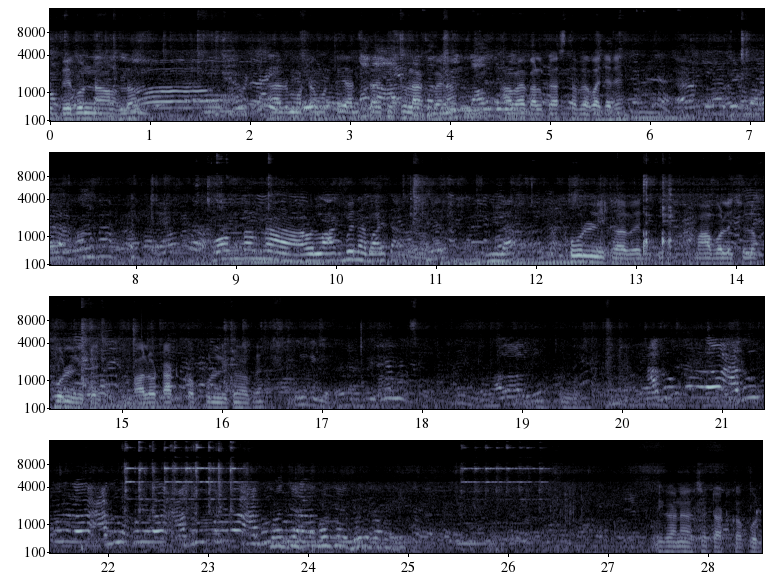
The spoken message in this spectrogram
একটু বেগুন নেওয়া হলো। আর মোটামুটি আজকে আর কিছু লাগবে না। আবার কালকে আসতে হবে বাজারে। ফুল নিতে হবে মা বলেছিল ফুল নিতে। ভালো টাটকা ফুল নিতে হবে। এখানে আছে টাটকা ফুল।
